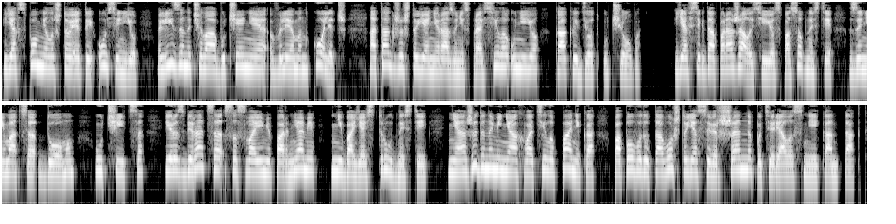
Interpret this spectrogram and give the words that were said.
Я вспомнила, что этой осенью Лиза начала обучение в Лемон-колледж, а также, что я ни разу не спросила у нее, как идет учеба. Я всегда поражалась ее способности заниматься домом, учиться и разбираться со своими парнями, не боясь трудностей. Неожиданно меня охватила паника по поводу того, что я совершенно потеряла с ней контакт.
